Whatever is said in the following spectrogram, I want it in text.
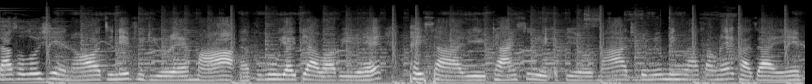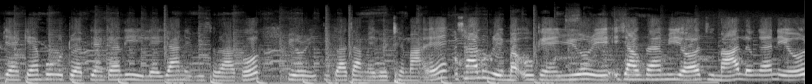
ဒါဆိုလို့ရှိရင်တော့ဒီနေ့ဗီဒီယိုထဲမှာဖူဖူရိုက်ပြသွားပေးတဲ့ဖိတ်စာတွေဒိုင်းစုတွေအပြင်မှာဒီလိုမျိုးမင်္ဂလာဆောင်တဲ့အခါကျရင်ပြန်ကန်းဖို့အတွက်ပြန်ကန်းလေးတွေလည်းရနေပြီဆိုတာကိုဗီဒီယိုတွေတည်သွားကြမယ်လို့ထင်ပါတယ်။တခြားလူတွေမအိုခင်ယူရိုတွေအရောက်တန်းပြီးတော့ဒီမှာလုပ်ငန်းတွေကို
